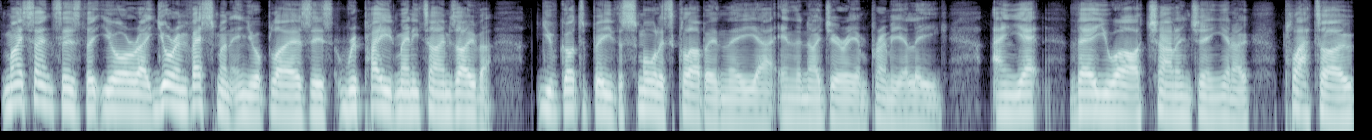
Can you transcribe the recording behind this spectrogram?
my sense is that your uh, your investment in your players is repaid many times over. You've got to be the smallest club in the uh, in the Nigerian Premier League, and yet there you are challenging, you know, Plateau,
